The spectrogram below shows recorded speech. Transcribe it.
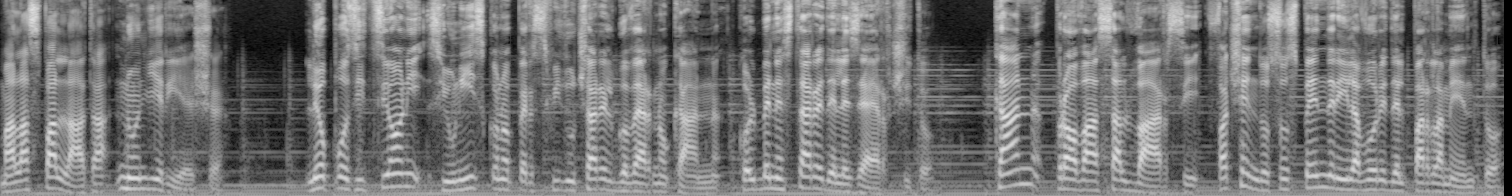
Ma la spallata non gli riesce. Le opposizioni si uniscono per sfiduciare il governo Khan, col benestare dell'esercito. Khan prova a salvarsi, facendo sospendere i lavori del Parlamento,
